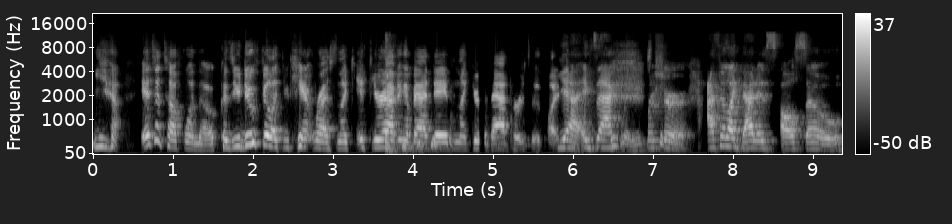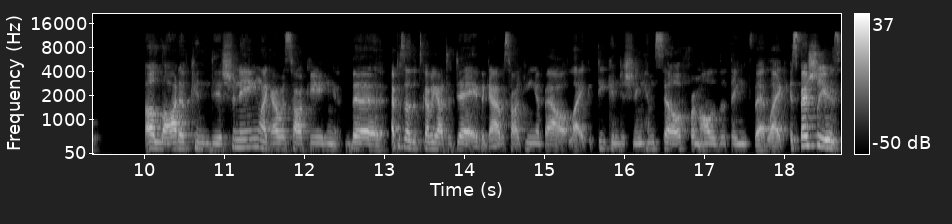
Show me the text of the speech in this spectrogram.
Yeah, it's a tough one though, because you do feel like you can't rest. And like if you're having a bad day, then like you're the bad person. Like, yeah, exactly, for sure. I feel like that is also a lot of conditioning. Like I was talking, the episode that's coming out today, the guy was talking about like deconditioning himself from all of the things that, like, especially as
